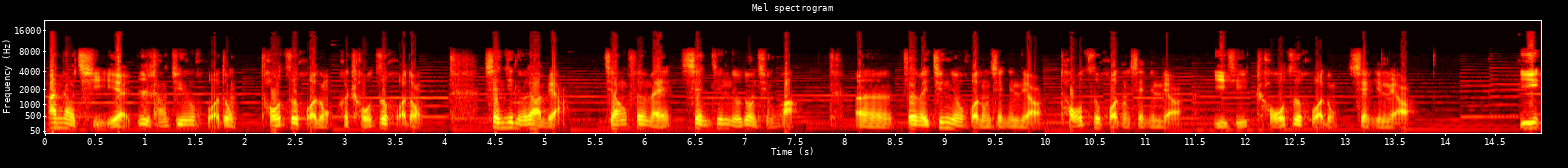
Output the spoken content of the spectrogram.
按照企业日常经营活动、投资活动和筹资活动，现金流量表将分为现金流动情况，嗯，分为经营活动现金流、投资活动现金流以及筹资活动现金流。一、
